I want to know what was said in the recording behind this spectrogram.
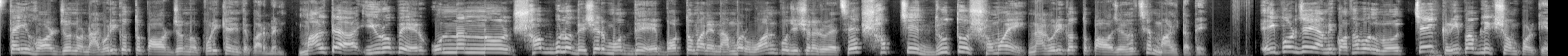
স্থায়ী হওয়ার জন্য, নাগরিকত্ব পাওয়ার জন্য পরীক্ষা দিতে পারবেন। মাল্টা ইউরোপের অন্যান্য সবগুলো দেশের মধ্যে বর্তমানে নাম্বার ওয়ান পজিশনে রয়েছে। সবচেয়ে দ্রুত সময়ে নাগরিকত্ব পাওয়া যায় হচ্ছে মাল্টাতে। এই পর্যায়ে আমি কথা বলব চেক রিপাবলিক সম্পর্কে।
